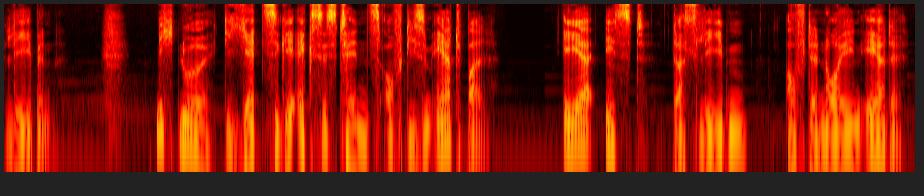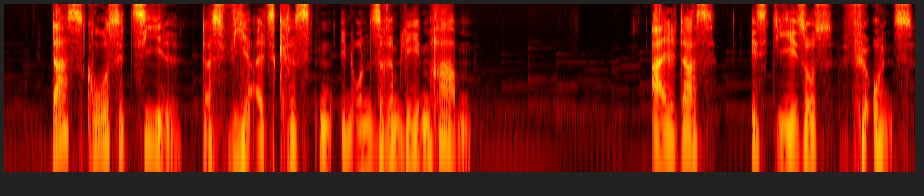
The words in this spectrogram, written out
Leben. Nicht nur die jetzige Existenz auf diesem Erdball. Er ist das Leben auf der neuen Erde. Das große Ziel, das wir als Christen in unserem Leben haben. All das ist Jesus für uns.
